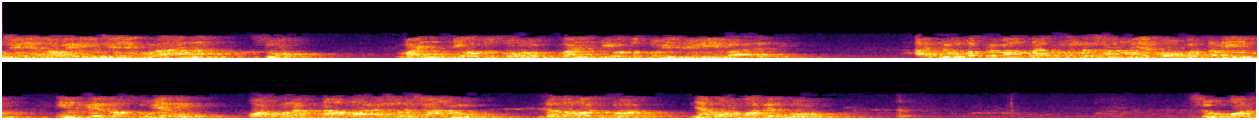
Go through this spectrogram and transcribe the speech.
učenje dove i učenje Kur'ana su vanjski, odnosno, ono, vanjski, odnosno vidljivi ibadeti. A ljubav prema Allahu Želešanu, njegovom poslaniku, iskrenost u vjeri, oslonac na Allaha Želešanu, zadovoljstvo njegovom odredbom, su od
